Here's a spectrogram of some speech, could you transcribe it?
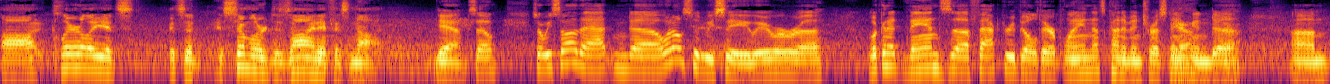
Uh, clearly, it's it's a, a similar design if it's not. Yeah, so so we saw that, and uh, what else did we see? We were uh, looking at Van's uh, factory-built airplane. That's kind of interesting, Yeah, and uh, um,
